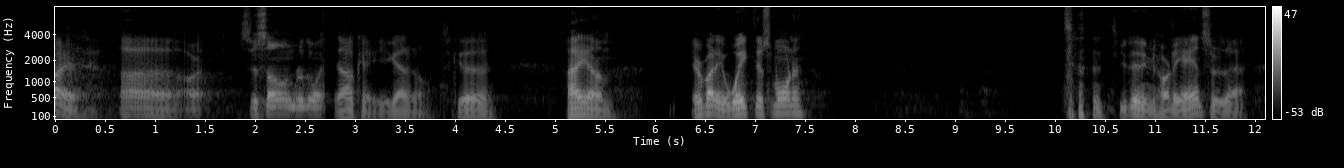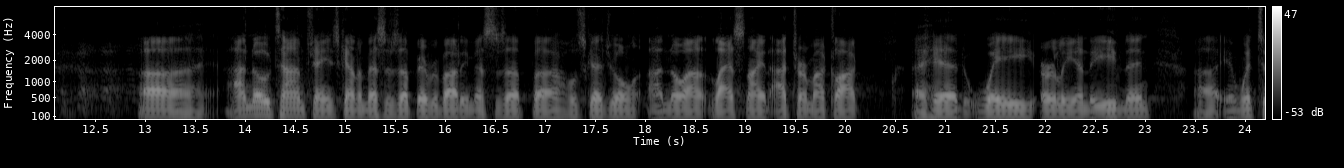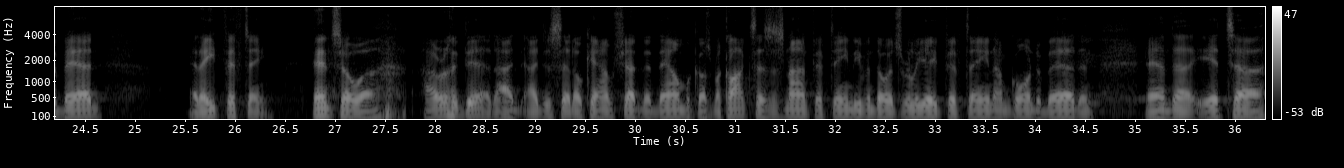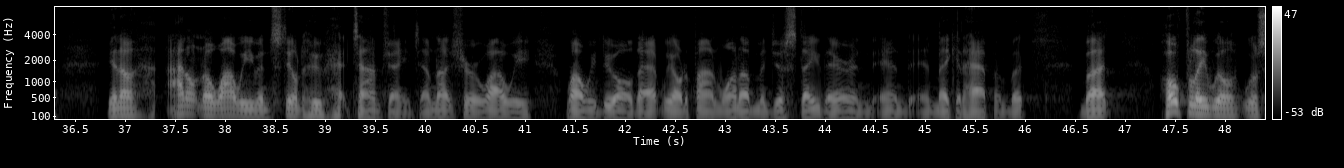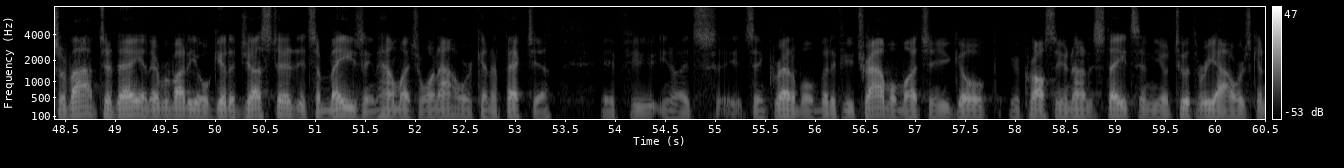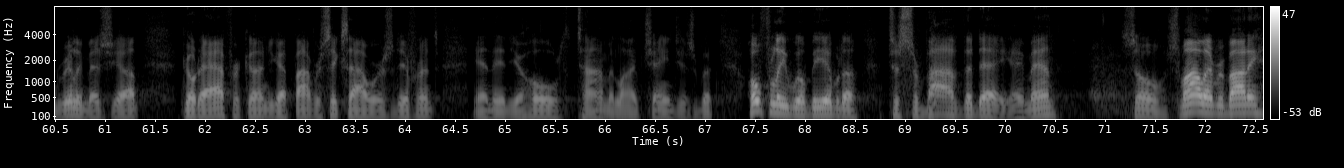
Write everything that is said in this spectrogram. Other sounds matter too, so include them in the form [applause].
right. Uh, all right. Is this on, Brother White? Okay, you got it on. It's good. I um, everybody awake this morning? [laughs] you didn't even hardly answer that. Uh, I know time change kind of messes up everybody, messes up uh, whole schedule. I know I, last night I turned my clock ahead way early in the evening uh, and went to bed at 8.15. And so uh, I really did. I, I just said, okay, I'm shutting it down because my clock says it's 9:15, even though it's really 8:15. I'm going to bed, and and uh, it, uh, you know, I don't know why we even still do [laughs] time change. I'm not sure why we why we do all that. We ought to find one of them and just stay there and and and make it happen. But but hopefully we'll we'll survive today, and everybody will get adjusted. It's amazing how much one hour can affect you if you you know it's it's incredible but if you travel much and you go across the united states and you know two or three hours can really mess you up go to africa and you got five or six hours difference and then your whole time and life changes. But hopefully we'll be able to to survive the day. Amen? So smile everybody.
